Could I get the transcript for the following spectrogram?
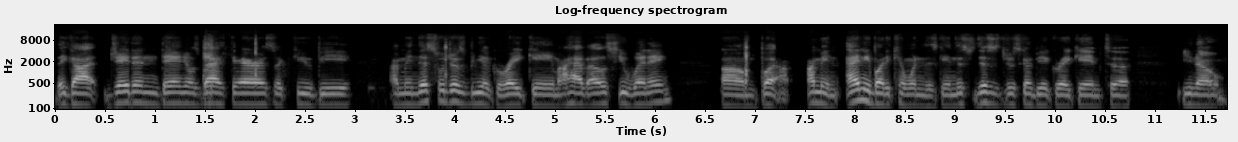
They got Jayden Daniels back there as a QB. I mean, this will just be a great game. I have LSU winning. Um, but I mean, anybody can win this game. This this is just going to be a great game to, you know,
